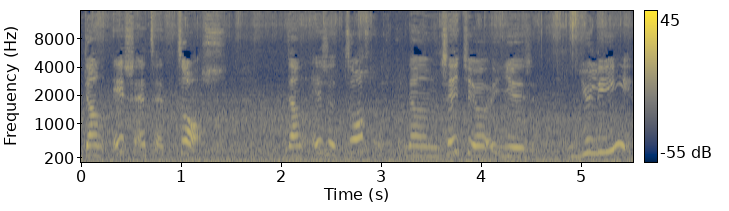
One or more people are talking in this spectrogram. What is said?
dan is het het toch. Dan is het toch, dan zet je, je jullie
